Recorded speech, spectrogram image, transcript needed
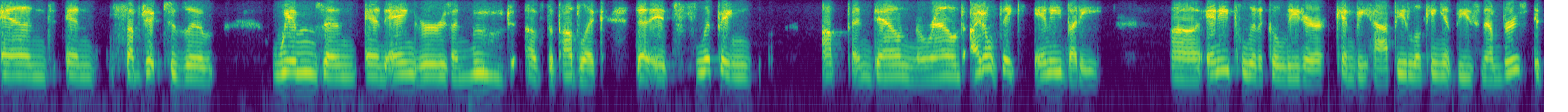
and and subject to the whims and, and angers and mood of the public that it's flipping up and down and around. I don't think anybody, uh, any political leader, can be happy looking at these numbers. It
